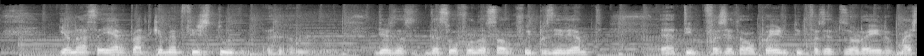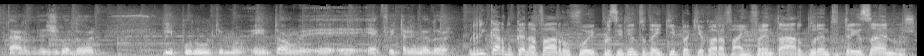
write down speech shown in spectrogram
eu na ACR praticamente fiz tudo. Desde a da sua fundação que fui presidente, Uh, tive que fazer tropeiro, tive que fazer tesoureiro, mais tarde jogador e por último, então, é, é, é, que fui treinador. Ricardo Canavarro foi presidente da equipa que agora vai enfrentar durante três anos.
